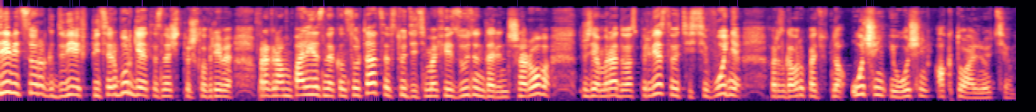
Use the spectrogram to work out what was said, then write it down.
9.42 в Петербурге. Это значит, пришло время программы «Полезная консультация». В студии Тимофей Зудин, Дарина Шарова. Друзья, мы рады вас приветствовать. И сегодня разговор пойдет на очень и очень актуальную тему.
